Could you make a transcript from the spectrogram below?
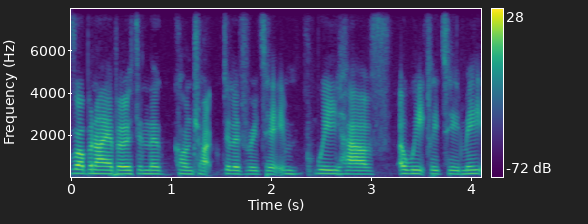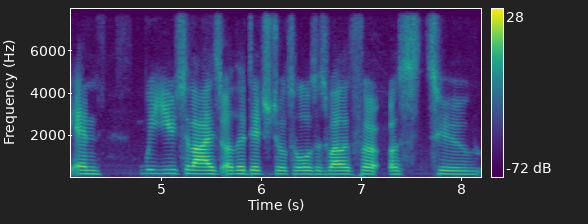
Rob and I are both in the contract delivery team. We have a weekly team meeting. We utilize other digital tools as well for us to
